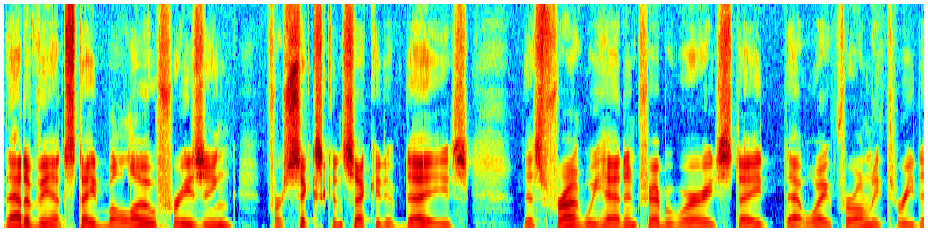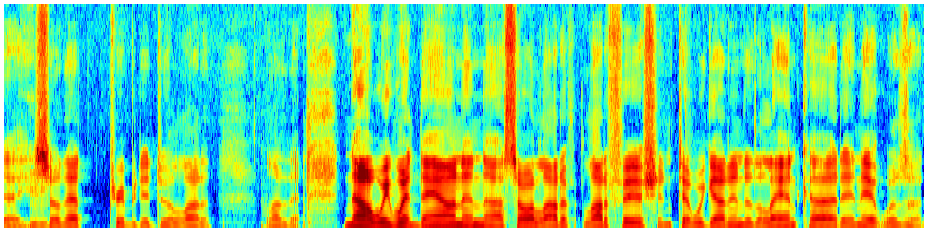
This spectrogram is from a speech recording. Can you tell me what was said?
that event stayed below freezing for six consecutive days. This front we had in February stayed that way for only three days, so that attributed to a lot of a lot of that. No, we went down and uh, saw a lot of lot of fish until we got into the land cut, and it was a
